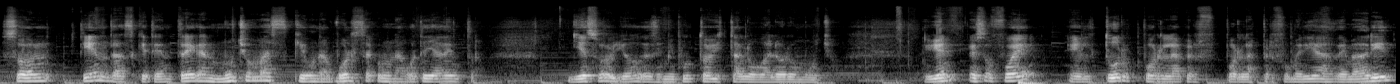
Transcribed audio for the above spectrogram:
son tiendas que te entregan mucho más que una bolsa con una botella dentro. Y eso yo desde mi punto de vista lo valoro mucho. Y bien, eso fue el tour por, la por las perfumerías de Madrid.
